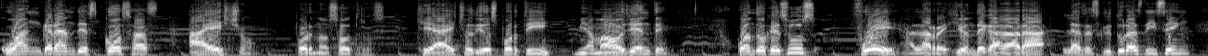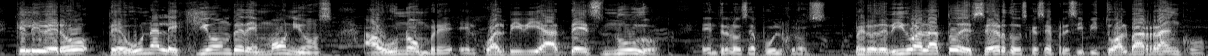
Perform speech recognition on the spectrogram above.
cuán grandes cosas ha hecho por nosotros. ¿Qué ha hecho Dios por ti, mi amado oyente? Cuando Jesús fue a la región de Gadara, las escrituras dicen que liberó de una legión de demonios a un hombre el cual vivía desnudo entre los sepulcros. Pero debido al hato de cerdos que se precipitó al barranco,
